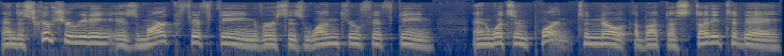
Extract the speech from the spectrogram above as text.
and the scripture reading is Mark 15, verses 1 through 15. And what's important to note about the study today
